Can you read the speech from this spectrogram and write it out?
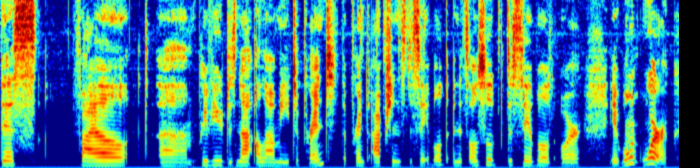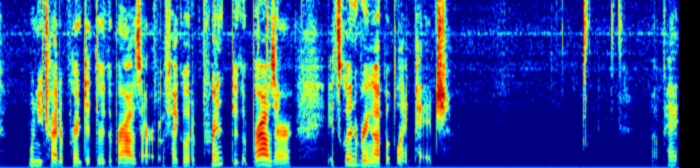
this file um, preview does not allow me to print. The print option is disabled and it's also disabled or it won't work when you try to print it through the browser. If I go to print through the browser, it's going to bring up a blank page. Okay.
